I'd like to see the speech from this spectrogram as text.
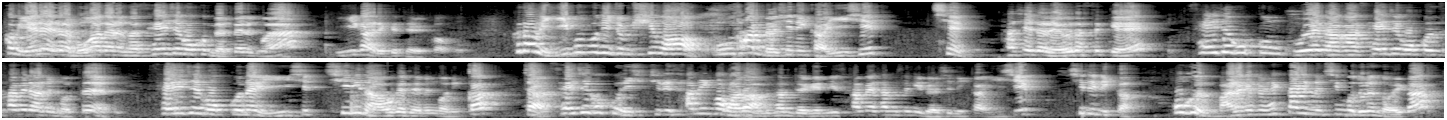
그럼 얘네 얘들아 뭐가 되는 거야? 세제곱은 몇 되는 거야? 2가 이렇게 될 거고. 그 다음에 이 부분이 좀 쉬워. 9, 3 몇이니까? 27. 다시 얘들아 여기다 쓸게. 세제곱근 9에다가 세제곱근 3이라는 것은 세제곱근에 27이 나오게 되는 거니까 자 세제곱근 27이 3인 거 바로 암산 되겠니? 3의 3승이 몇이니까? 27이니까 혹은 만약에 좀 헷갈리는 친구들은 너희가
